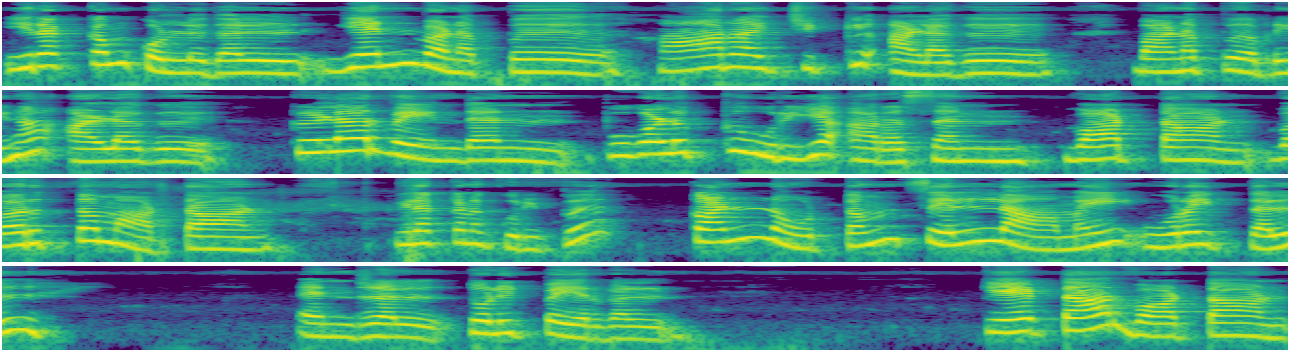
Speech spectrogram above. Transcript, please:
இரக்கம் கொள்ளுதல் என் வனப்பு ஆராய்ச்சிக்கு அழகு. வனப்பு அப்படின்னா அழகு. கிளர்வேந்தன் புகழுக்கு உரிய அரசன். வாட்டான் வருத்தமாட்டான் இலக்கண குறிப்பு கண்ணோட்டம் செல்லாமை உரைத்தல் என்றல் தொழிற்பெயர்கள். கேட்டார் வாட்டான்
